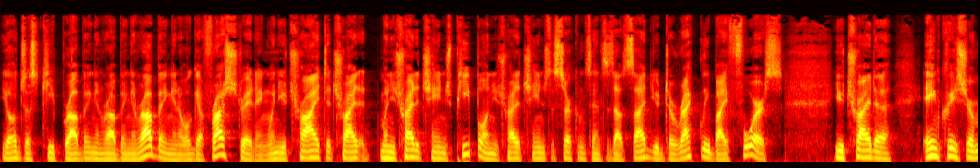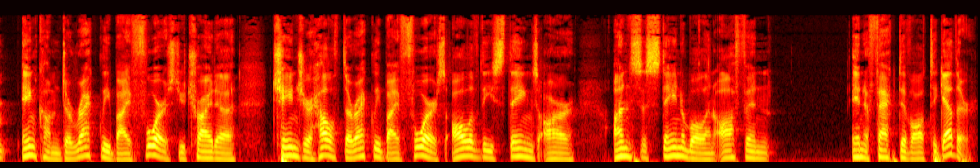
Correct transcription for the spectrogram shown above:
You'll just keep rubbing and rubbing and rubbing and it will get frustrating. When you try to try to when you try to change people and you try to change the circumstances outside you directly by force, you try to increase your income directly by force, you try to change your health directly by force. All of these things are unsustainable and often ineffective altogether.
